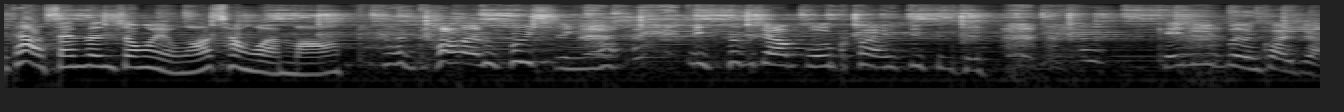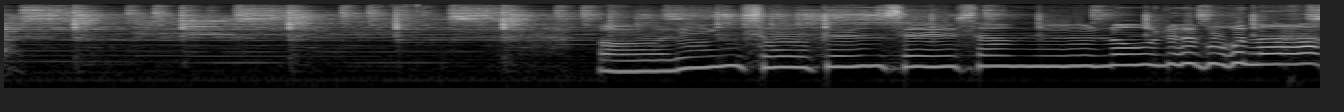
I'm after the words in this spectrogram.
哎、他有三分钟哎，我要唱完吗？当然不行哦，你是不是要播快一点？K T 不能快转。 어린 속은 세상을 너를 몰라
